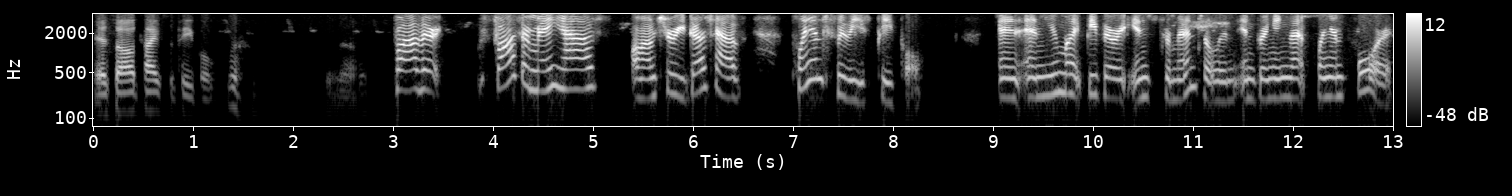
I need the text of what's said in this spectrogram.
it's all types of people. you know. Father, Father may have, oh, I'm sure he does have plans for these people, and and you might be very instrumental in in bringing that plan forth.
